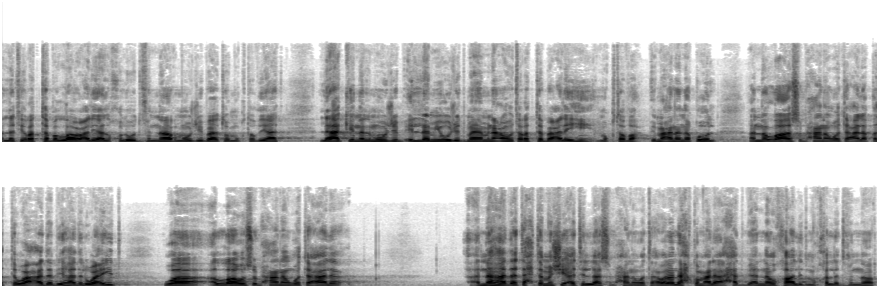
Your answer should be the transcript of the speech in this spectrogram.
التي رتب الله عليها الخلود في النار موجبات ومقتضيات لكن الموجب إن لم يوجد ما يمنعه ترتب عليه مقتضاه. بمعنى نقول أن الله سبحانه وتعالى قد توعد بهذا الوعيد والله سبحانه وتعالى أن هذا تحت مشيئة الله سبحانه وتعالى. ولا نحكم على أحد بأنه خالد مخلد في النار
